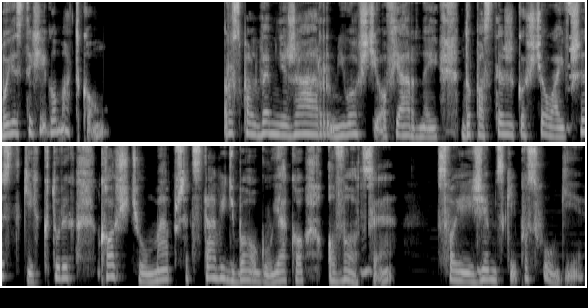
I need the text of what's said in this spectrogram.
bo jesteś Jego matką. Rozpal we mnie żar miłości ofiarnej do pasterzy Kościoła i wszystkich, których Kościół ma przedstawić Bogu jako owoce swojej ziemskiej posługi.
